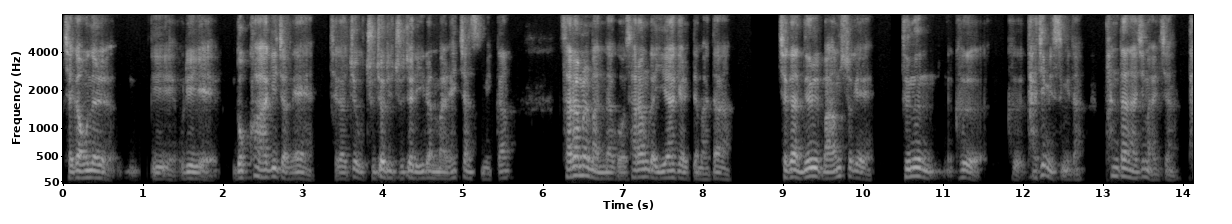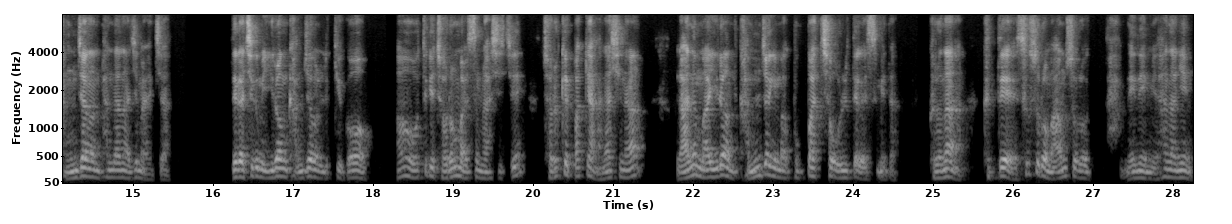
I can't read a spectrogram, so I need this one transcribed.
제가 오늘 우리 녹화하기 전에 제가 쭉 주저리 주저리 이런 말 했지 않습니까? 사람을 만나고 사람과 이야기할 때마다 제가 늘 마음속에 드는 그, 그 다짐이 있습니다. 판단하지 말자. 당장은 판단하지 말자. 내가 지금 이런 감정을 느끼고 아, 어떻게 저런 말씀을 하시지? 저렇게밖에 안 하시나? 라는 막 이런 감정이 막 북받쳐 올 때가 있습니다. 그러나 그때 스스로 마음속으로 내내면 하나님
